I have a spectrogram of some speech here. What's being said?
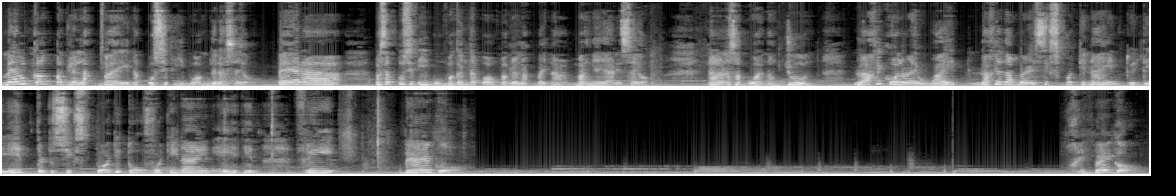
meron kang paglalakbay na positibo ang dala sa'yo. Pera, basta positibo, maganda po ang paglalakbay na mangyayari sa'yo. Lalo na sa buwan ng June. Lucky color ay white. Lucky number is 649, 28, 36, 42, 49, 18, 3, Virgo. Okay, Virgo.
